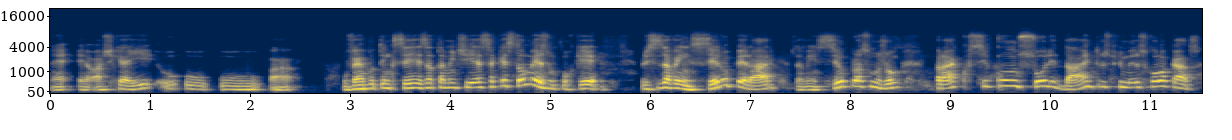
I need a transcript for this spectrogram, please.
É, eu acho que aí o, o, o, a, o verbo tem que ser exatamente essa questão mesmo, porque precisa vencer o operário, precisa vencer o próximo jogo para se consolidar entre os primeiros colocados.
